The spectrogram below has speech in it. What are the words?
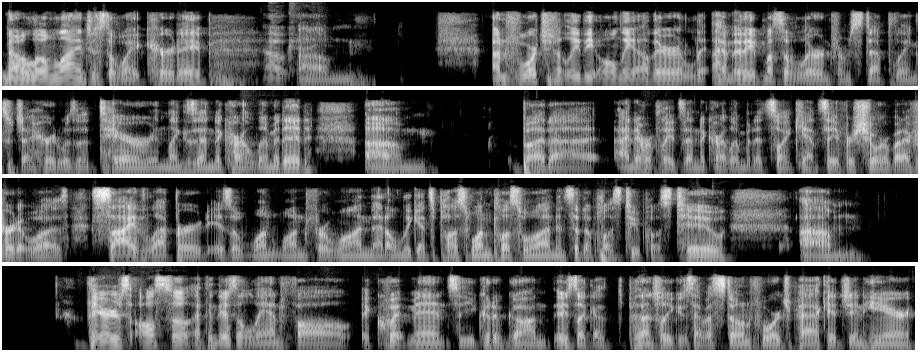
No, Loam Lion just a white Kird Ape. Okay. Um, unfortunately, the only other I mean, they must have learned from Steppe Lynx, which I heard was a terror in like Zendikar Limited. Um, but uh, I never played Zendikar Limited, so I can't say for sure. But I've heard it was Scythe Leopard is a one-one for one that only gets plus one plus one instead of plus two plus two. Um, there's also I think there's a landfall equipment, so you could have gone. There's like a potential you could just have a Stoneforge package in here,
